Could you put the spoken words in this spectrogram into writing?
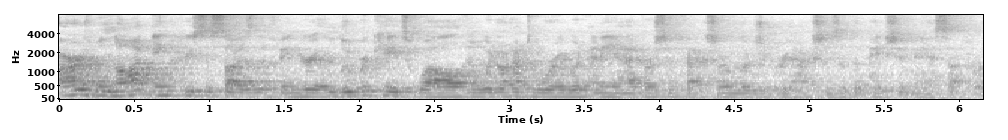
ours will not increase the size of the finger, it lubricates well, and we don't have to worry about any adverse effects or allergic reactions that the patient may suffer.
